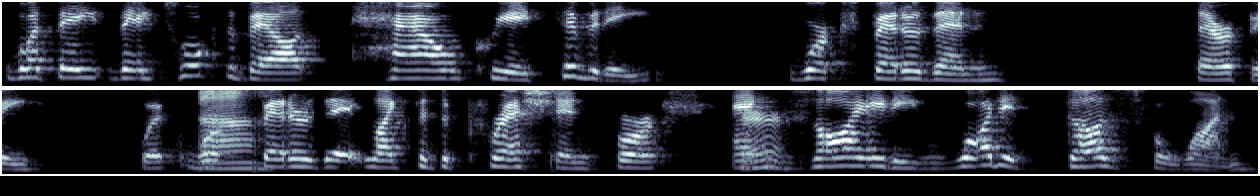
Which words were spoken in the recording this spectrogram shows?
what they they talked about how creativity works better than therapy. Work, works Ah. better than like for depression, for Sure. anxiety, what it does for one.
